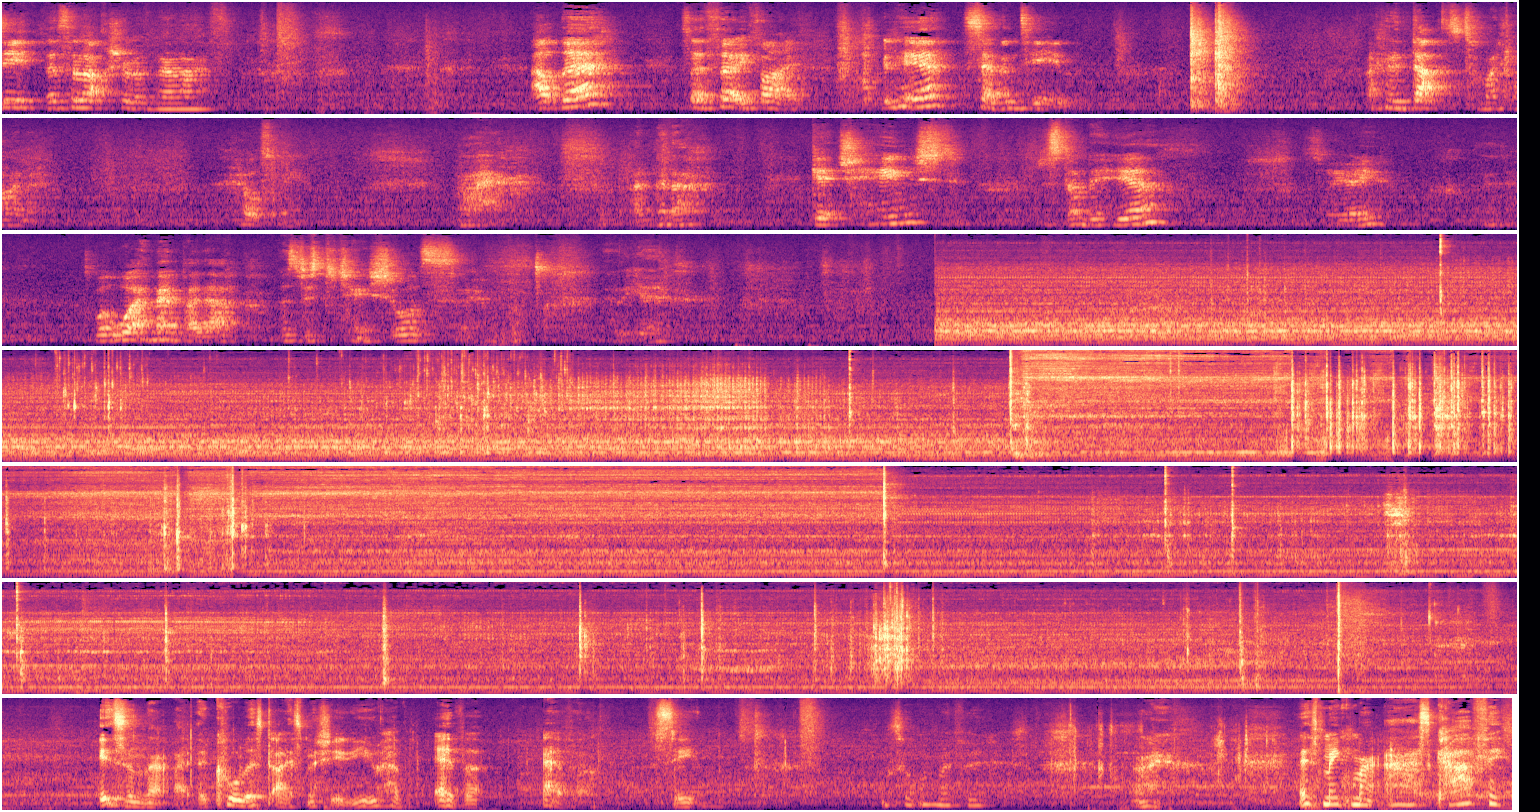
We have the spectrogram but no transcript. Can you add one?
See, that's the luxury of my life. Out there, so 35. In here, 17. I can adapt to my climate. Helps me. Right. I'm gonna get changed just under here. So you ready? Well, what I meant by that was just to change shorts. So there we go. Isn't that like the coolest ice machine you have ever, ever seen? What's up with my focus? Alright, let's make my ass coffee.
